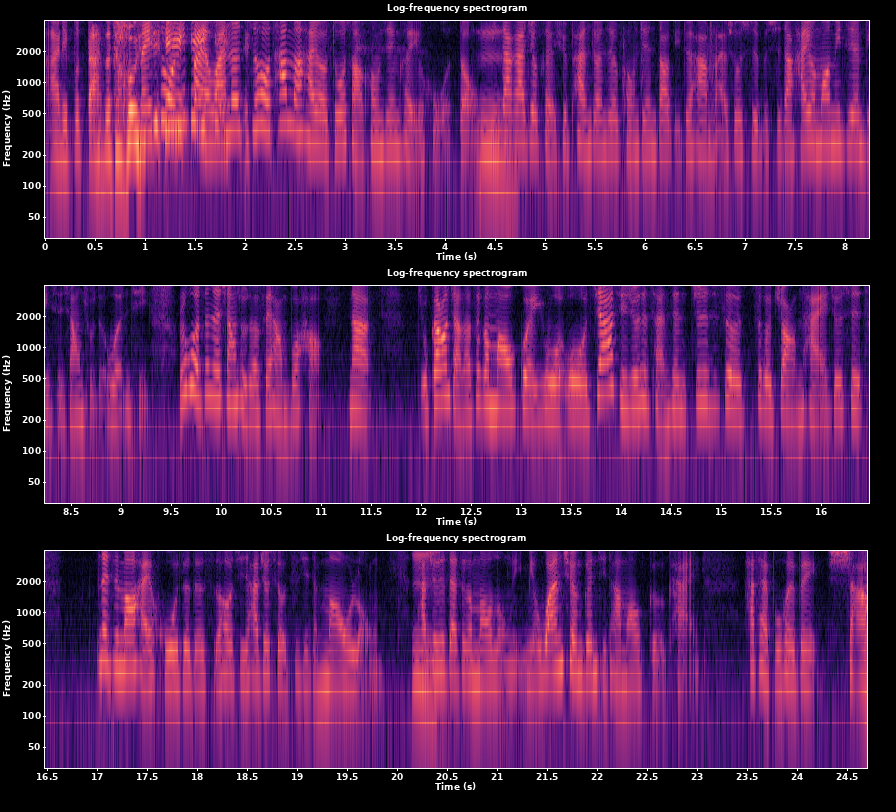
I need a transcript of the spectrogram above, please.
阿里不打的东西。没错，你摆完了之后，他们还有多少空间可以活动？你大概就可以去判断这个空间到底对他们来说适不适当。还有猫咪之间彼此相处的问题，如果真的相处的非常不好，那我刚刚讲到这个猫柜，我我家其实就是产生就是这个这个状态，就是那只猫还活着的时候，其实它就是有自己的猫笼，它就是在这个猫笼里面，完全跟其他猫隔开。它才不会被杀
